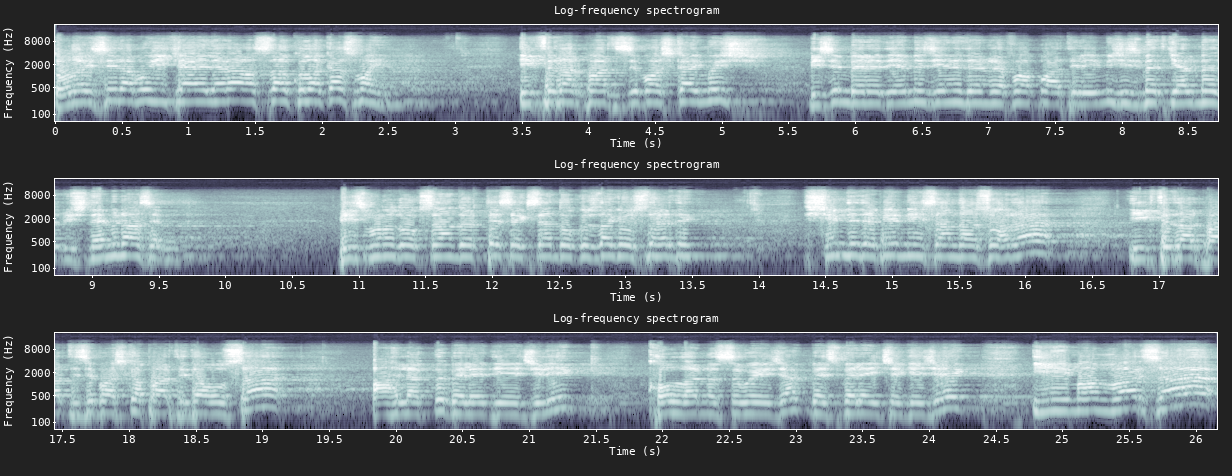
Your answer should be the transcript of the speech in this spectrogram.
Dolayısıyla bu hikayelere asla kulak asmayın. İktidar partisi başkaymış, bizim belediyemiz yeniden Refah Partiliymiş, hizmet gelmezmiş. Ne münasebet. Biz bunu 94'te 89'da gösterdik. Şimdi de 1 Nisan'dan sonra iktidar partisi başka partide olsa ahlaklı belediyecilik kollarını sıvayacak, besmeleyi çekecek, iman varsa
